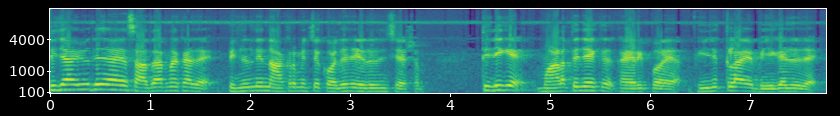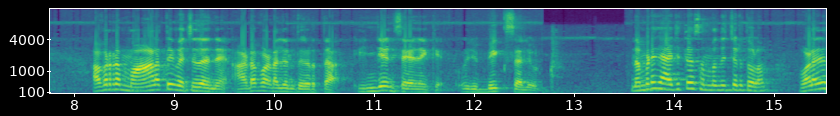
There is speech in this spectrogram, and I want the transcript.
നിരായുധരായ സാധാരണക്കാരെ പിന്നിൽ നിന്ന് ആക്രമിച്ച് കൊല ചെയ്തതിനു ശേഷം തിരികെ മാളത്തിലേക്ക് കയറിപ്പോയ ഭീരുക്കളായ ഭീകരരെ അവരുടെ മാളത്തിൽ വെച്ച് തന്നെ അടപടലും തീർത്ത ഇന്ത്യൻ സേനയ്ക്ക് ഒരു ബിഗ് സല്യൂട്ട് നമ്മുടെ രാജ്യത്തെ സംബന്ധിച്ചിടത്തോളം വളരെ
